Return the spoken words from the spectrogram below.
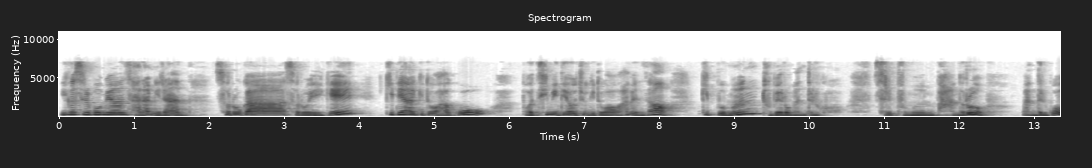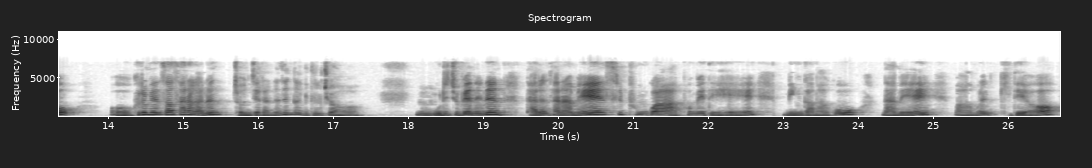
이것을 보면 사람이란 서로가 서로에게 기대하기도 하고 버팀이 되어주기도 하면서 기쁨은 두 배로 만들고 슬픔은 반으로 만들고 어, 그러면서 살아가는 존재라는 생각이 들죠. 음, 우리 주변에는 다른 사람의 슬픔과 아픔에 대해 민감하고 남의 마음을 기대어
